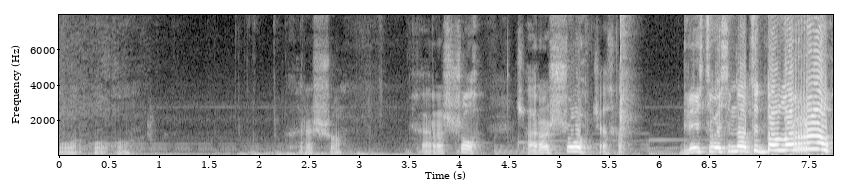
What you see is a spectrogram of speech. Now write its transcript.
О, о, о. Хорошо. Хорошо. Хорошо. Сейчас 218 долларов!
